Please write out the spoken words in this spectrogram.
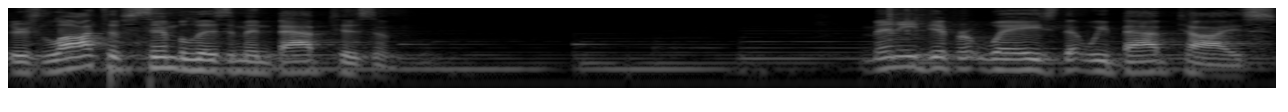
There's lots of symbolism in baptism. Many different ways that we baptize.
